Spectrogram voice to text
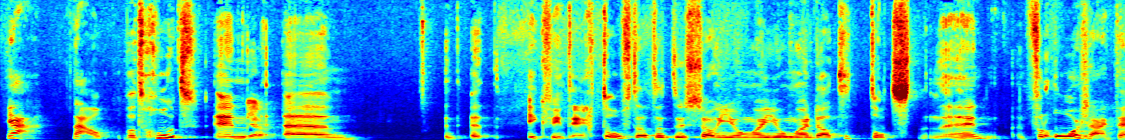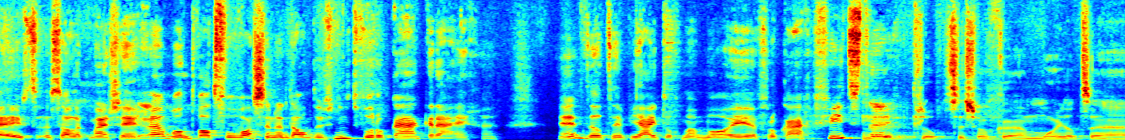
Ja, nou, wat goed. En Ja. ehm, het- het- ik vind het echt tof dat het dus zo'n jonge jongen dat tot hè, veroorzaakt heeft, zal ik maar zeggen. Ja. Want wat volwassenen dan dus niet voor elkaar krijgen. Hè, dat heb jij toch maar mooi eh, voor elkaar gefietst. Nee, klopt. Het is ook eh, mooi dat eh,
